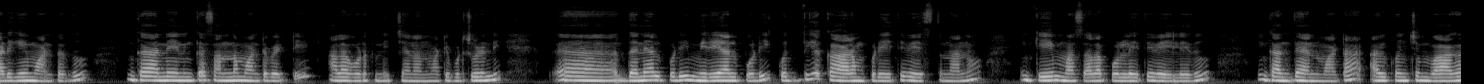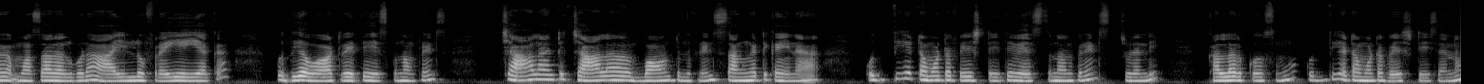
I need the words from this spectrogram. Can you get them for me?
అడిగేమంటదు ఇంకా నేను ఇంకా సన్న మంట పెట్టి అలా ఉడకనిచ్చాను అనమాట ఇప్పుడు చూడండి ధనియాల పొడి మిరియాల పొడి కొద్దిగా కారం పొడి అయితే వేస్తున్నాను. ఇంకేం మసాలా పొడులు అయితే వేయలేదు. ఇంక అంతే అనమాట అవి కొంచెం బాగా మసాలాలు కూడా ఆయిల్లో ఫ్రై అయ్యాక కొద్దిగా వాటర్ అయితే వేసుకున్నాం ఫ్రెండ్స్. చాలా అంటే చాలా బాగుంటుంది ఫ్రెండ్స్. సంగటికైనా కొద్దిగా టమాటా పేస్ట్ అయితే వేస్తున్నాను ఫ్రెండ్స్. చూడండి కలర్ కోసము కొద్దిగా టమాటా పేస్ట్ వేసాను.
